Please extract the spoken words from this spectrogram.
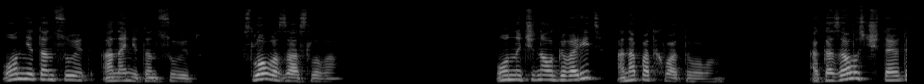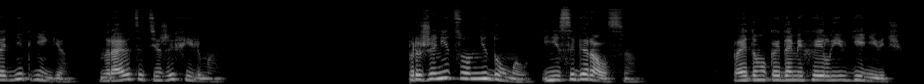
Он не танцует, она не танцует. Слово за слово. Он начинал говорить, она подхватывала. Оказалось, читают одни книги, нравятся те же фильмы. Про жениться он не думал и не собирался. Поэтому, когда Михаил Евгеньевич,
